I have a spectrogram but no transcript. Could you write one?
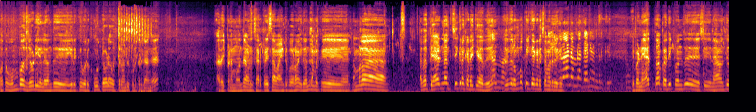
மொத்தம் ஒம்பது ஜோடி இதில் வந்து இருக்குது ஒரு கூட்டோட ஒருத்தர் வந்து கொடுத்துருக்காங்க. அதை இப்போ நம்ம வந்து அவனுக்கு சர்ப்ரைஸாக வாங்கிட்டு போகிறோம் இது வந்து நமக்கு நம்மளா அதான் தேடினா சீக்கிரம் கிடைக்காது. இது ரொம்ப குயிக்காக கிடைச்ச மாதிரி இருக்கு. நம்மள தேடி வந்திருக்கு. இப்போ நேத்து தான் பிரதீப் வந்து சரி நான் வந்து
